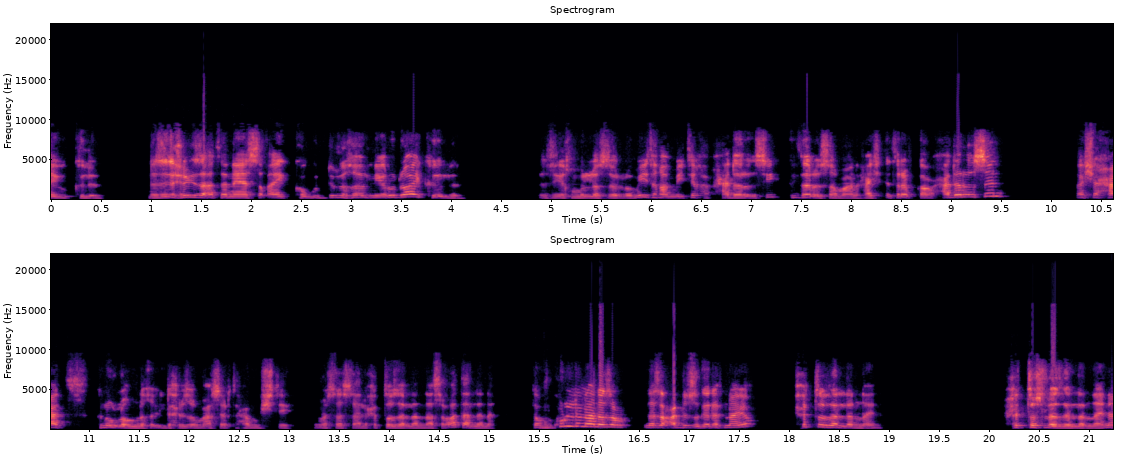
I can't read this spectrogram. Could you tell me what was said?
ኣይውክልን ነዚ ድሕሪ ዝኣተናያ ስቃይ ከጉድል ይኽእል ነይሩ ዶ ኣይክእልን እዚ ክምለስ ዘሎ ሚእቲ ካብ ሚእቲ ካብ ሓደ ርእሲ ክልተ ርእሰ ማዕና እትረፍ ካብ ሓደ ርእስን ኣሸሓት ክንብሎም ንኽእል ድሕሪ ዞም ዓሰርተ ሓሙሽተ ተመሳሳሊ ሕቶ ዘለና ሰባት ኣለና እቶም ኩልና ነዛ ዓዲ ዝገደፍናዮ ሕቶ ዘለና ኢና ሕቶ ስለ ዘለና ኢና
